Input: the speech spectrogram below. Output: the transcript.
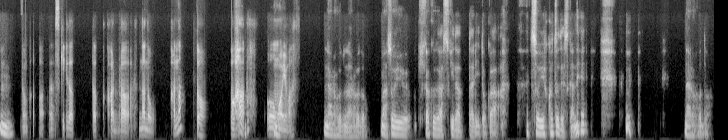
うんのが好きだったからなのかな？とはうん思います。なるほど、なるほど。まあ、そういう企画が好きだったりとか、そういうことですかね。なるほど。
